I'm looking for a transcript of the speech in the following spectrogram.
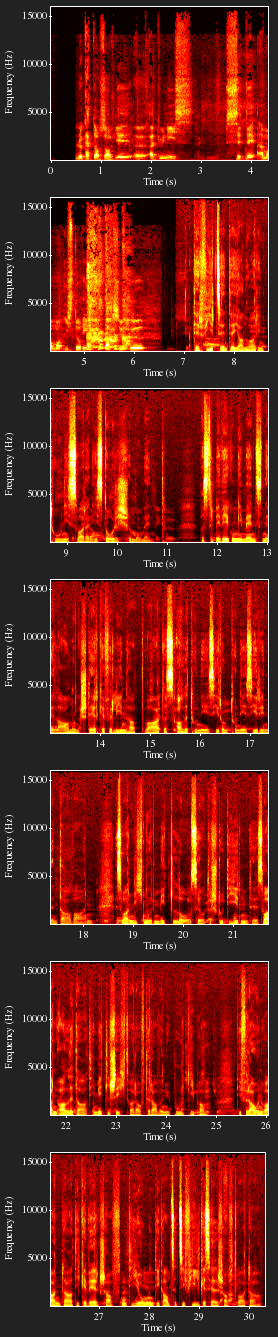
Le 14 janvier euh, à Tunis, c'était un moment historique parce que der 14. Januar in Tunis war ein historischer Moment. Was der Bewegung immensen Elan und Stärke verliehen hat, war, dass alle Tunesier und Tunesierinnen da waren. Es waren nicht nur Mittellose oder Studierende, es waren alle da. Die Mittelschicht war auf der Avenue Bourguiba, die Frauen waren da, die Gewerkschaften, die Jungen, die ganze Zivilgesellschaft war da.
